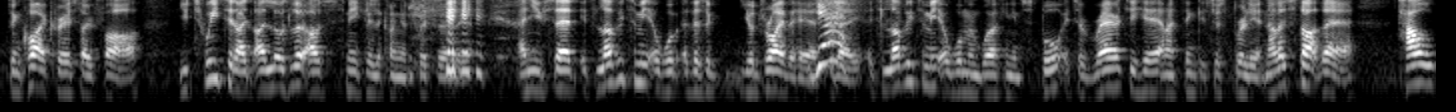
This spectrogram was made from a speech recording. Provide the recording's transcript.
It's been quite a career so far. You tweeted. I, I was look, I was sneakily looking on your Twitter earlier, and you said it's lovely to meet a woman. There's a your driver here yes. today. It's lovely to meet a woman working in sport. It's a rarity here, and I think it's just brilliant. Now let's start there. How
